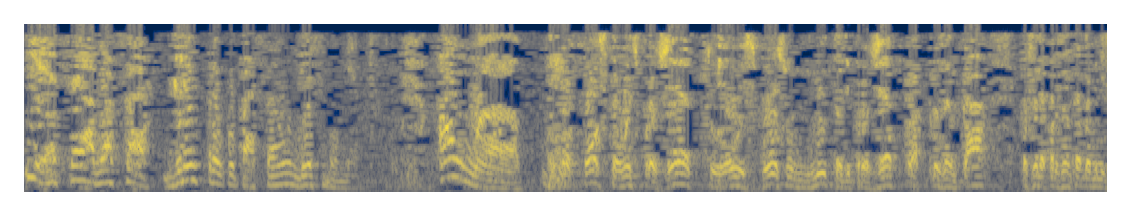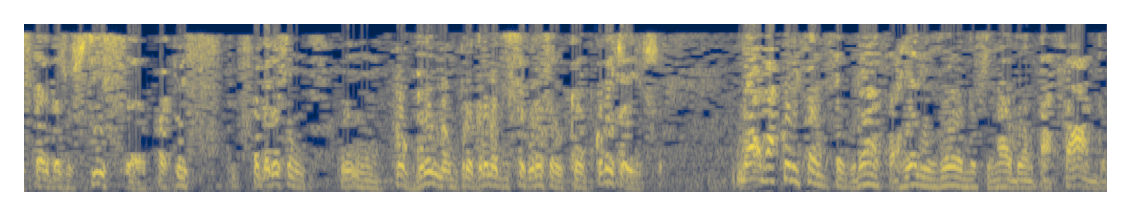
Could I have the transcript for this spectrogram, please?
E essa é a nossa grande preocupação nesse momento. Há uma proposta, um projeto, ou um esboço, uma minuta de projeto para apresentar, para ser apresentado ao Ministério da Justiça, para que eles estabeleçam um, um programa, um programa de segurança no campo. Como é que é isso? A Comissão de Segurança realizou no final do ano passado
